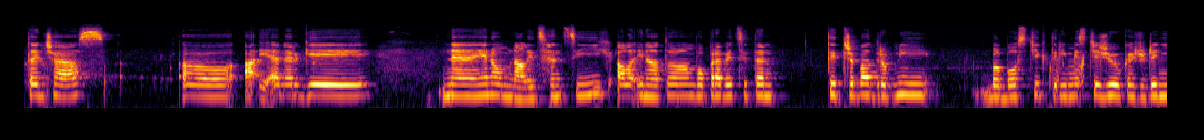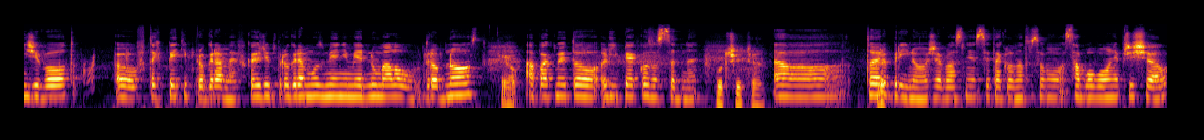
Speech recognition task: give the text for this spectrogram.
ten čas uh, a i energii nejenom na licencích, ale i na tom opravit si ten ty třeba drobný blbosti, kterými stěžuju každodenní život v těch pěti programech. V každém programu změním jednu malou drobnost jo. a pak mi to líp jako zasedne. Určitě. Uh, to je dobrý, no, že vlastně si takhle na to samo, samovolně přišel.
